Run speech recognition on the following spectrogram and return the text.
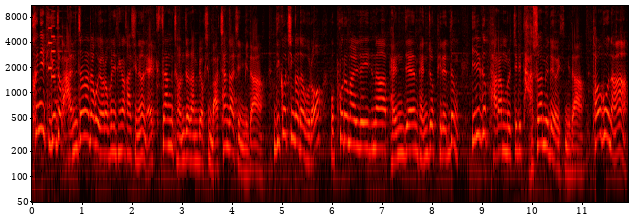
흔히 비교적 안전하다고 여러분이 생각하시는 액상 전자담배 역시 마찬가지입니다. 니코틴과 더불어 뭐 포르말데히드나 벤젠, 벤조피렌 등 1급 발암물질이 다수 함유되어 있습니다. 더구나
